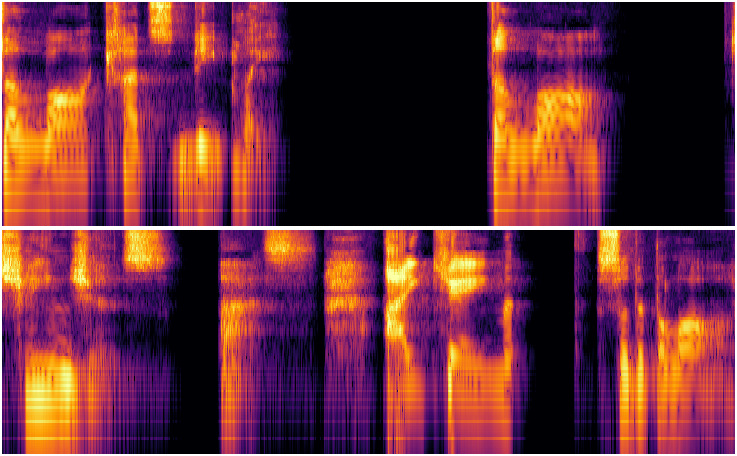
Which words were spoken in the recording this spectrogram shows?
The law cuts deeply. The law changes us. I came so that the law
